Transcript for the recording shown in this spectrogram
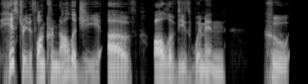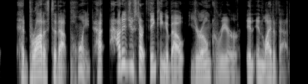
history this long chronology of all of these women who had brought us to that point how, how did you start thinking about your own career in, in light of that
